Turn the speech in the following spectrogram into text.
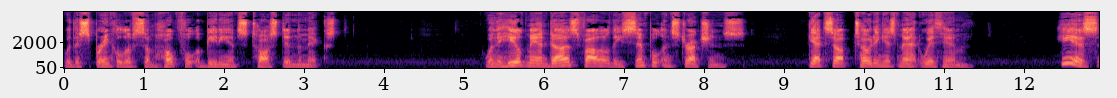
with a sprinkle of some hopeful obedience tossed in the mix. When the healed man does follow these simple instructions, gets up toting his mat with him, he is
